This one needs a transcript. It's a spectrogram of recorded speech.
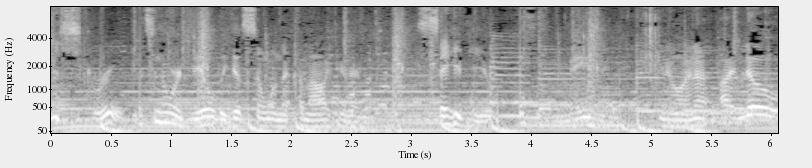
kind of screwed. It's an ordeal to get someone to come out here and save you. This is amazing. You know, and I, I know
